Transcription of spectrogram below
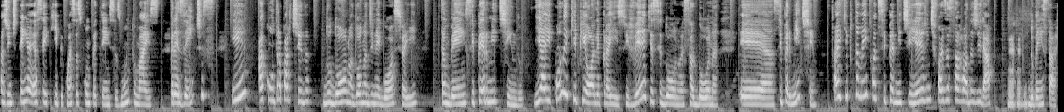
a gente tem essa equipe com essas competências muito mais presentes e a contrapartida do dono, a dona de negócio aí também se permitindo. E aí, quando a equipe olha para isso e vê que esse dono, essa dona é, se permite, a equipe também pode se permitir. E aí a gente faz essa roda girar uhum. do bem-estar.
